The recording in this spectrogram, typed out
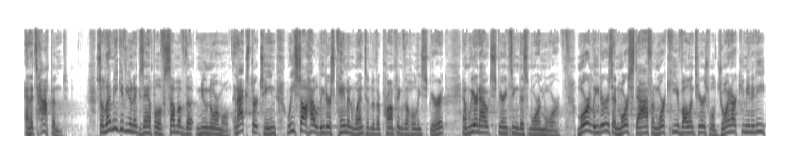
and it's happened. So let me give you an example of some of the new normal. In Acts 13, we saw how leaders came and went under the prompting of the Holy Spirit, and we are now experiencing this more and more. More leaders and more staff and more key volunteers will join our community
